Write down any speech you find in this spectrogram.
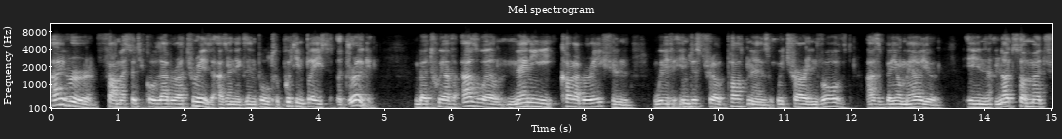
either pharmaceutical laboratories, as an example, to put in place a drug but we have as well many collaboration with industrial partners which are involved as bioMérieux in not so much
